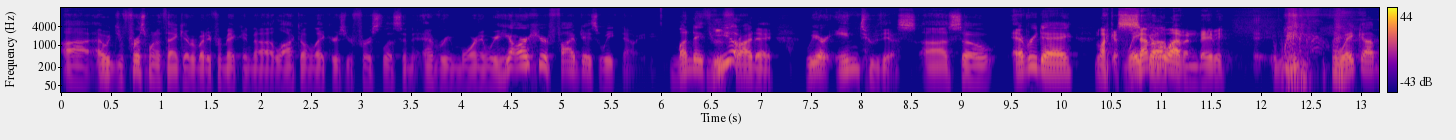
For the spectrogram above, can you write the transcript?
Uh, I would first want to thank everybody for making uh, Locked On Lakers your first listen every morning. We are here five days a week now, Andy. Monday through Yep. Friday. We are into this. Uh, so every day, Like a Wake 7 Eleven, baby. wake up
